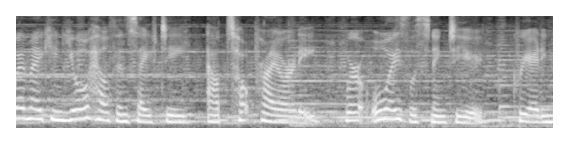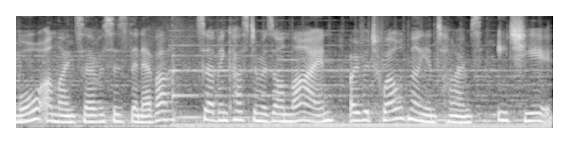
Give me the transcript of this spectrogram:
We're making your health and safety our top priority. We're always listening to you, creating more online services than ever, serving customers online over 12 million times each year.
